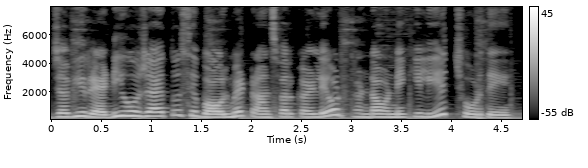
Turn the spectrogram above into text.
जब ये रेडी हो जाए तो इसे बाउल में ट्रांसफ़र कर ले और ठंडा होने के लिए छोड़ दें।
